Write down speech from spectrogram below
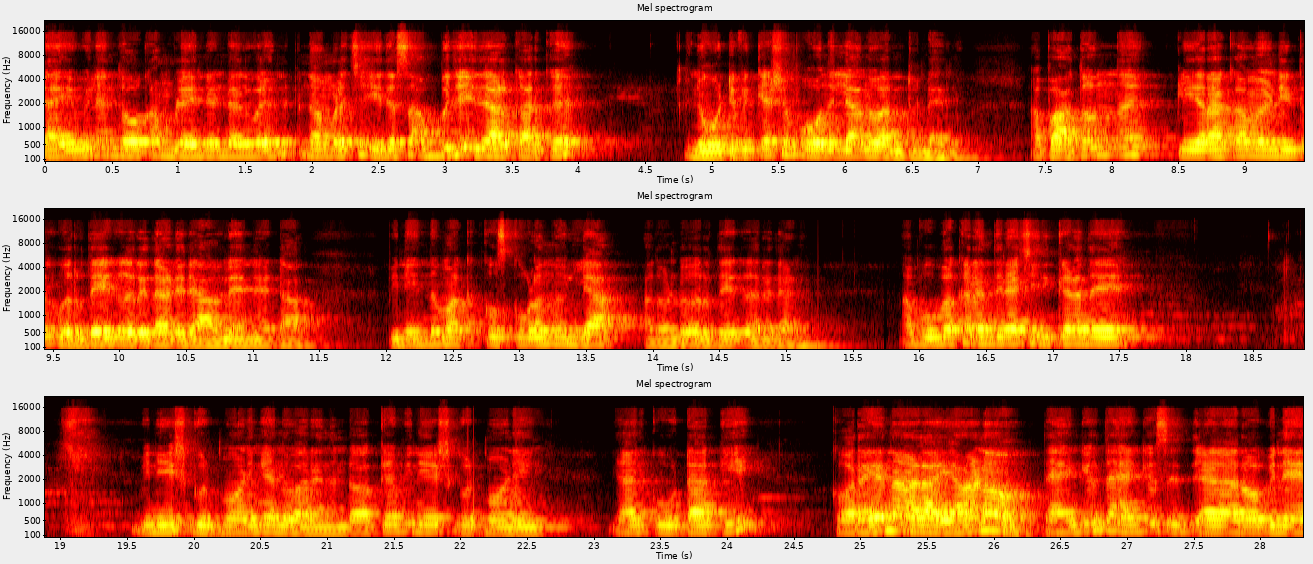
ലൈവിൽ എന്തോ കംപ്ലൈന്റ് ഉണ്ട്. അതുപോലെ നമ്മൾ ചെയ്ത സബ് ചെയ്ത ആൾക്കാർക്ക് നോട്ടിഫിക്കേഷൻ പോകുന്നില്ല എന്ന് പറഞ്ഞിട്ടുണ്ടായിരുന്നു. അപ്പൊ അതൊന്ന് ക്ലിയർ ആക്കാൻ വേണ്ടിയിട്ട് വെറുതെ കയറിയതാണ് രാവിലെ തന്നെ കേട്ടാ. പിന്നെ ഇന്ന് മക്കൾക്ക് സ്കൂളൊന്നും ഇല്ല. അതുകൊണ്ട് വെറുതെ കയറിയതാണ് അബൂബക്കർ എന്തിനാ ചിരിക്കണത്? ബിനീഷ് ഗുഡ് മോർണിംഗ് എന്ന് പറയുന്നുണ്ട്. ഓക്കെ ബിനീഷ് ഗുഡ് മോർണിംഗ് ഞാൻ കൂട്ടാക്കി കുറേ നാളായി. ആണോ? താങ്ക് യു താങ്ക് യു റോബിനെ.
